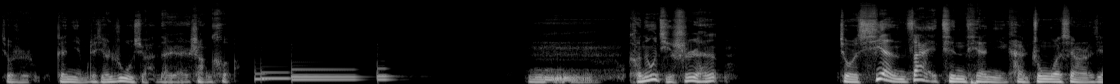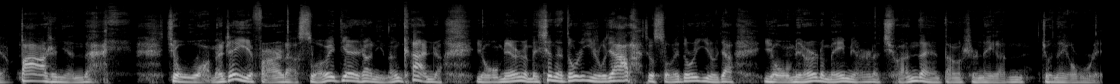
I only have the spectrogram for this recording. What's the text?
就是。跟你们这些入选的人上课，嗯，可能有几十人。就是现在今天，你看中国相声界八十年代，就我们这一伐的，所谓电视上你能看着有名的没？现在都是艺术家了，就所谓都是艺术家，有名的没名的，全在当时那个就那个屋里。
